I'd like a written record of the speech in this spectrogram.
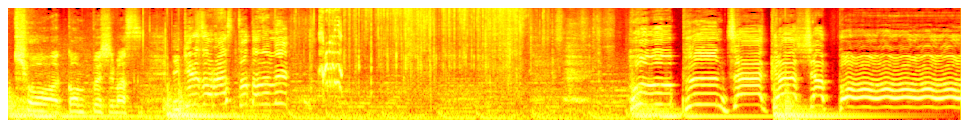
今日はコンプします。いけるぞラストープン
